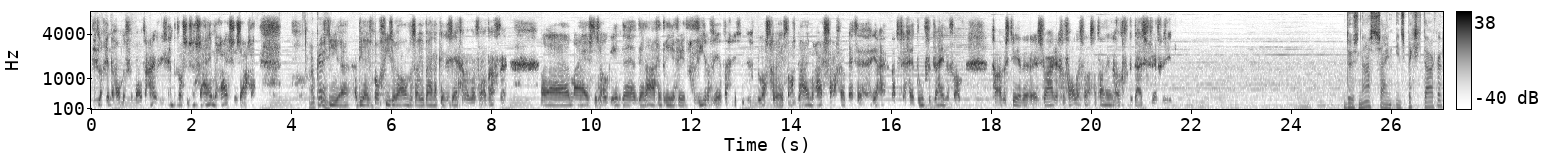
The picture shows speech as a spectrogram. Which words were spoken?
die lag in de handen van Walter Heinrich. En dat was dus een geheime reiszager. Okay. Dus die, die heeft nog viezere handen, zou je bijna kunnen zeggen, dan wat we al dachten. maar hij is dus ook in Den Haag in 43 en 44 is hij dus belast geweest als geheime reiszager met, ja, laten we zeggen, het doen verdwijnen van gearresteerde zware gevallen, zoals dat dan in de ogen van de Duitsers werd gezien. Dus naast zijn inspectietaken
